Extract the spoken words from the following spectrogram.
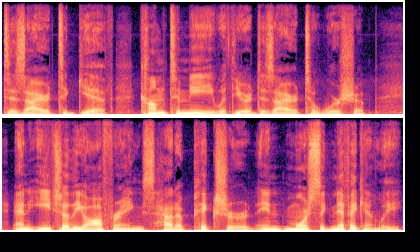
desire to give. Come to me with your desire to worship. And each of the offerings had a picture, in more significantly,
